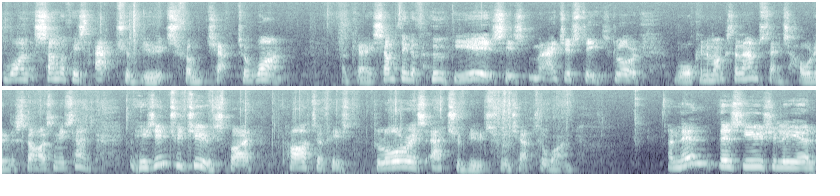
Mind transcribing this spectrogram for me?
one, some of his attributes from chapter 1. Okay, something of who he is, his majesty, his glory walking amongst the lampstands, holding the stars in his hands. He's introduced by part of his glorious attributes from chapter 1. And then there's usually an,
